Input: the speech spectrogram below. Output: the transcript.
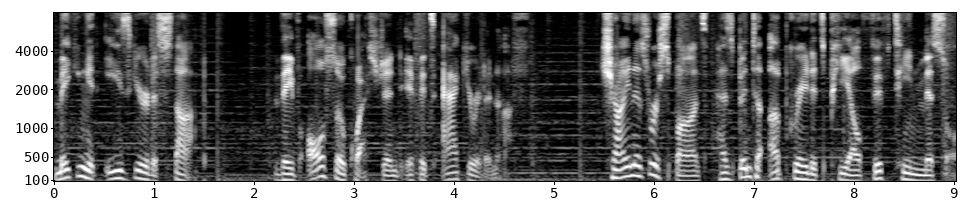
making it easier to stop. They've also questioned if it's accurate enough. China's response has been to upgrade its PL-15 missile,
